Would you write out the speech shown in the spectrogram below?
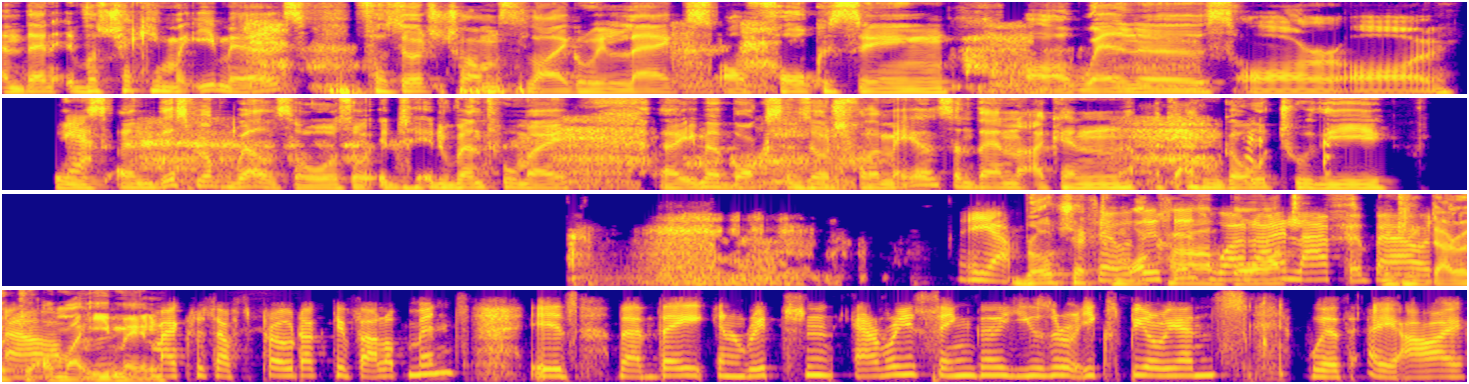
and then it was checking my emails for search terms like relax or focusing or wellness or or things. Yeah. And this worked well. So so it, it went through my uh, email box and searched for the mails, and then I can I can go to the yeah. project so this is what I love about directly on my um. Microsoft's product development is that they enrich every single user experience with AI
